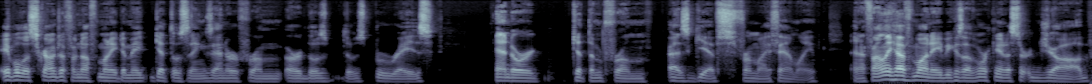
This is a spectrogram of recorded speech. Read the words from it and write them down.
able to scrounge up enough money to make get those things and or from or those those Blu-rays and or get them from as gifts from my family. And I finally have money because I was working at a certain job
